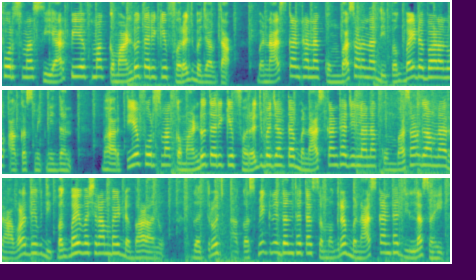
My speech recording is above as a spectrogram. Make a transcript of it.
ફોર્સમાં સીઆરપીએફમાં કમાન્ડો તરીકે ફરજ બજાવતા. બનાસકાંઠાના કુંભાસણના દીપકભાઈ ડભાળાનું આકસ્મિક નિધન. ભારતીય ફોર્સમાં કમાન્ડો તરીકે ફરજ બજાવતા બનાસકાંઠા જિલ્લાના કુંભાસણ ગામના રાવળદેવ દીપકભાઈ વશરામભાઈ ડભાળાનું ગતરોજ આકસ્મિક નિધન થતાં સમગ્ર બનાસકાંઠા જિલ્લા સહિત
